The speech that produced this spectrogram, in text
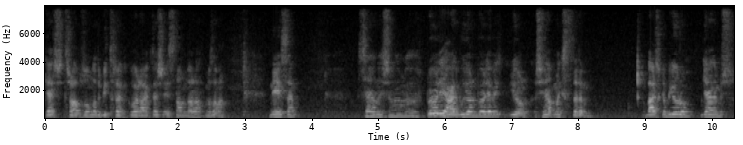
Gerçi Trabzon'da da bir trafik var arkadaşlar İstanbul'da aratmaz ama. Neyse. Sen böyle yani bu yorum böyle bir yorum şey yapmak istedim. Başka bir yorum gelmiş,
